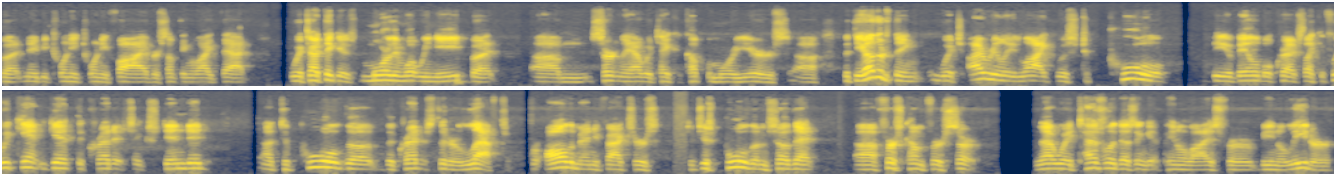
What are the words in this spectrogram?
but maybe 2025 or something like that, which I think is more than what we need. But um, certainly, I would take a couple more years. Uh, but the other thing, which I really liked, was to pool the available credits. Like if we can't get the credits extended, uh, to pool the, the credits that are left for all the manufacturers to just pool them so that uh, first come, first serve. And that way Tesla doesn't get penalized for being a leader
